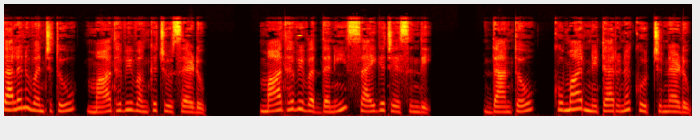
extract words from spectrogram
తలను వంచుతూ మాధవి వంక చూశాడు. మాధవి వద్దని సైగ చేసింది. దాంతో కుమార్ నిటారున కూర్చున్నాడు.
